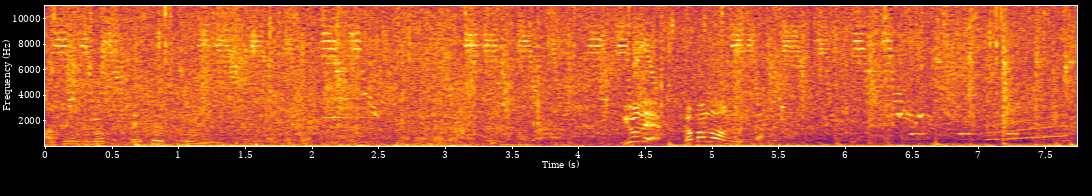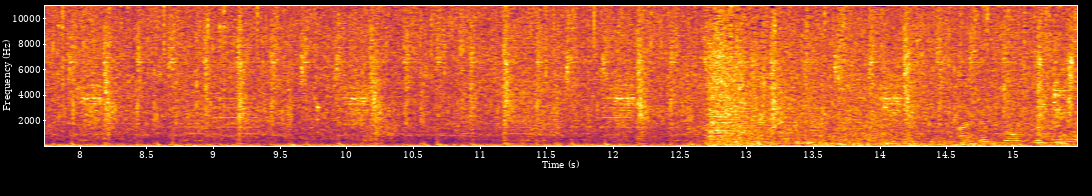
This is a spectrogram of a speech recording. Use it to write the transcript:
Are there not better tools? you there, come along with us. I am finished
